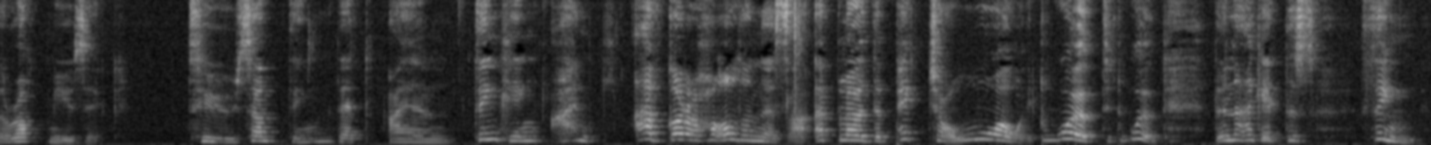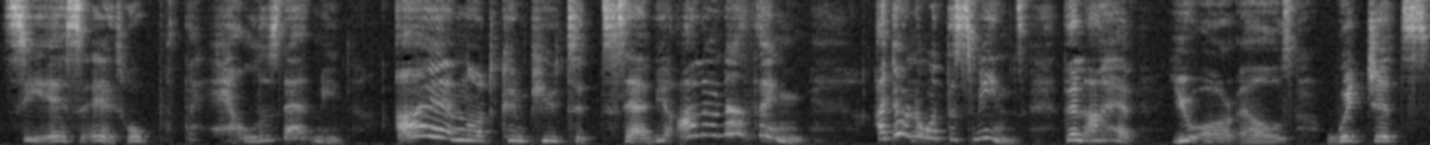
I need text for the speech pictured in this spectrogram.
the rock music to something that I am thinking I'm I've got a hold on this. I upload the picture. Whoa, it worked, it worked. Then I get this thing, CSS. Well, what the hell does that mean? I am not computer savvy. I know nothing. I don't know what this means. Then I have URLs, widgets,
